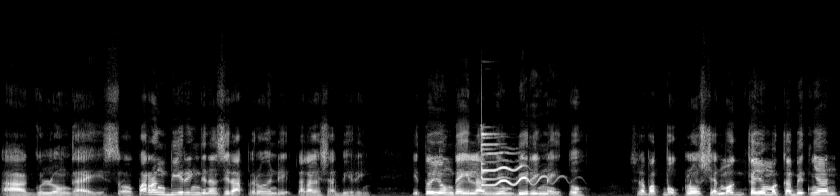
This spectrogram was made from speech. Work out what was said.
ah, gulong guys. So, parang bearing din ang sira pero hindi talaga siya bearing. Ito yung dahilan, yung bearing na ito. So, dapat po close yan. Huwag kayong magkabit niyan.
